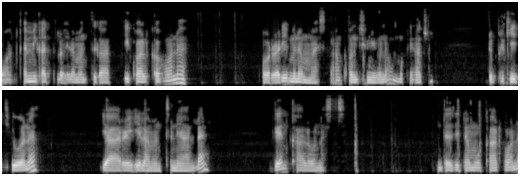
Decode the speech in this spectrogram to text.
one ከሚቀጥለው element ጋር equal ከሆነ already ምንም አይሰራም፣ continue ነው። ምክንያቱም duplicate የሆነ የ array element ነው ያለን። ግን ካልሆነስ እንደዚህ ደግሞ ካልሆነ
